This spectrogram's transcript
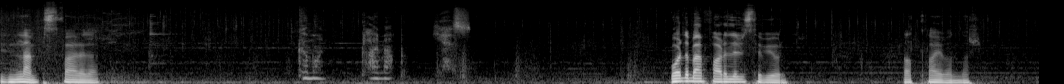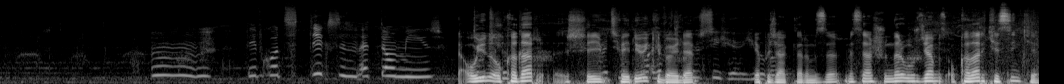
Gidin lan pis fareler. Come on, climb up. Yes. Bu arada ben fareleri seviyorum. Tatlı hayvanlar. Oyun o kadar şey I told veriyor ki böyle yapacaklarımızı. Mesela şunları vuracağımız o kadar kesin ki.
